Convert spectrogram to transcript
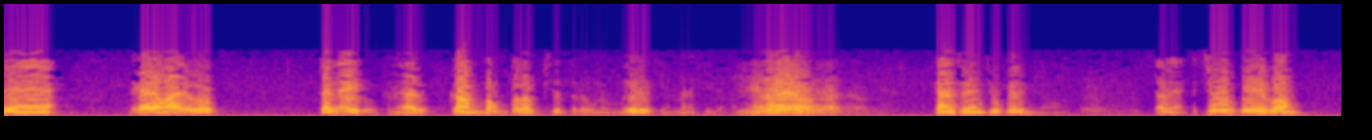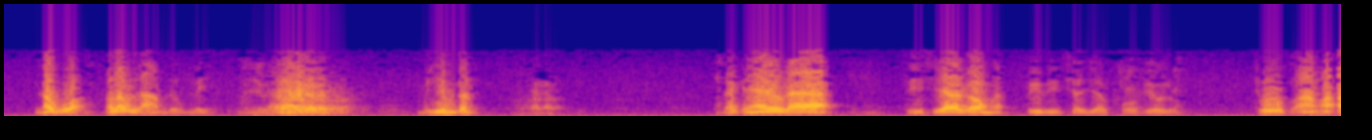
ဖြင့်ဒကာဓမ္မတို့တနေ့ကိုခင်ဗျားတို့ကံပေါင်းဘယ်လောက်ဖြစ်သလဲလို့မေးလို့ရှိရင်မနှရှိလား ကံဆိုရင်ကျိုးပေးလိမ့်မယ်နော်ဒါဖြင့်အကျိုးပေးပေါင်းနောက်ကဘယ်လောက်လာမလို့မေးမရင်မတော့ဒါခင်ဗျားတို့ကဒီဆရာကောင်းကသေသေးချာချာပေါ်ပြောလို့တို့ဘာမှအ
